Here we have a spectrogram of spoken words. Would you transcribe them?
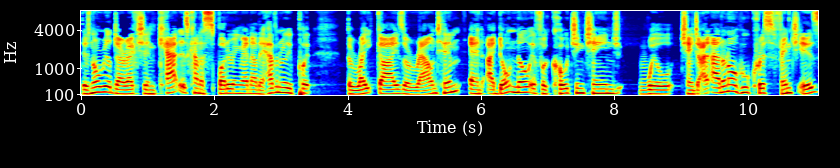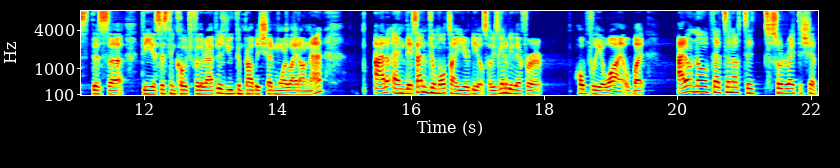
There's no real direction. KAT is kind of sputtering right now. They haven't really put the right guys around him. And I don't know if a coaching change will change. I, I don't know who Chris Finch is, this uh, the assistant coach for the Raptors. You can probably shed more light on that. I and they signed him to a multi-year deal, so he's going to be there for hopefully a while. But I don't know if that's enough to, to sort of right the ship.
